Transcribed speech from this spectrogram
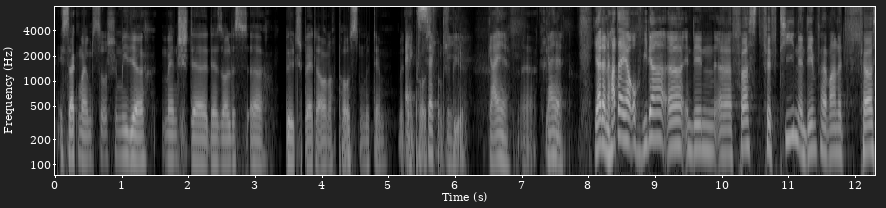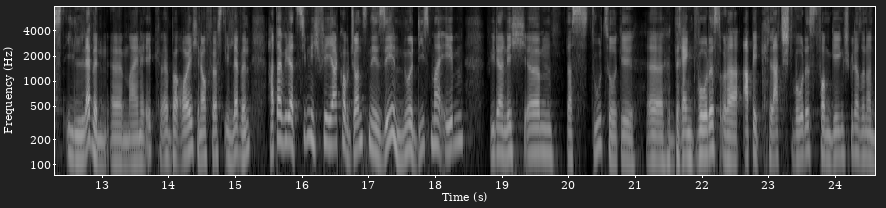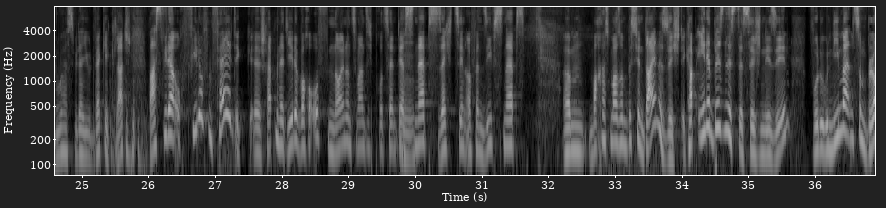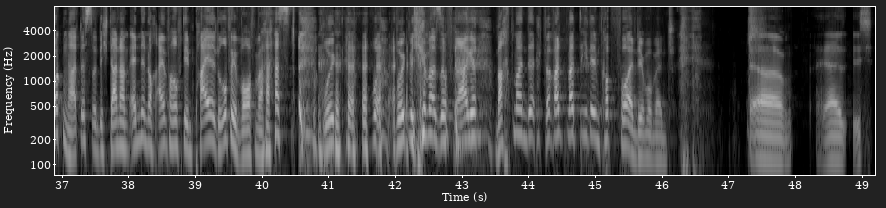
ich sag meinem Social Media Mensch, der, der soll das äh, Bild später auch noch posten mit dem, mit dem exactly. Post vom Spiel. Geil. Ja, Geil. Ja, dann hat er ja auch wieder äh, in den äh, First 15, in dem Fall waren es First 11, äh, meine ich, äh, bei euch, genau, First 11, hat er wieder ziemlich viel Jakob Johnson gesehen. Nur diesmal eben wieder nicht, ähm, dass du zurückgedrängt wurdest oder abgeklatscht wurdest vom Gegenspieler, sondern du hast wieder gut weggeklatscht. Warst wieder auch viel auf dem Feld. Ich äh, schreibe mir das jede Woche auf. 29 Prozent der mhm. Snaps, 16 Offensivsnaps. Ähm, mach es mal so ein bisschen deine Sicht. Ich habe eh eine Business Decision gesehen, wo du niemanden zum Blocken hattest und dich dann am Ende noch einfach auf den Pile draufgeworfen hast, wo ich, wo, wo ich mich immer so frage, macht man, was, was geht im Kopf vor in dem Moment? Ähm, ja, ich,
